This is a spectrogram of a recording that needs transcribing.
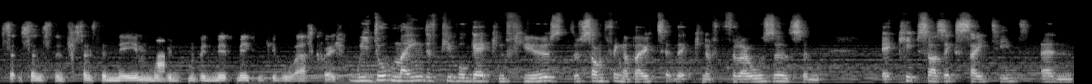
Since the since the name, we've been we've been making people ask questions. We don't mind if people get confused. There's something about it that kind of thrills us and it keeps us excited and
